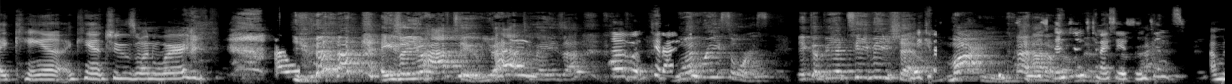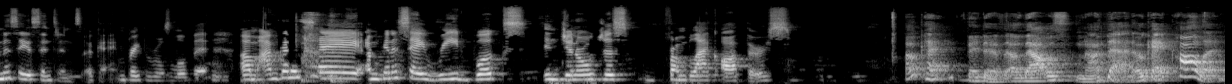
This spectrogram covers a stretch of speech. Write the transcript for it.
I can't. I can't choose one word. Asia, you have to. You have to, Asia. Um, can I? One resource. It could be a TV show. Wait, Martin. A sentence? Can I say a sentence? I'm gonna say a sentence. Okay, and break the rules a little bit. Um, I'm gonna say I'm gonna say read books in general, just from Black authors. Okay, fantastic. Oh, that was not that. Okay, Colin,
